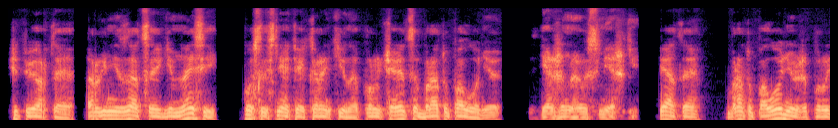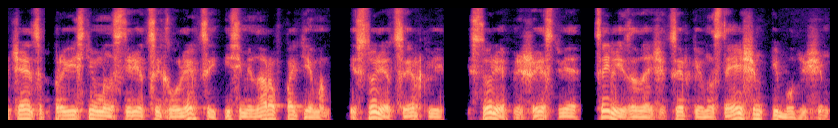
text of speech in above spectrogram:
Четвертое. Организация гимнасий после снятия карантина поручается брату Полонию. Сдержанные усмешки. Пятое. Брату Полонию же поручается провести в монастыре цикл лекций и семинаров по темам «История церкви», «История пришествия», «Цели и задачи церкви в настоящем и будущем».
